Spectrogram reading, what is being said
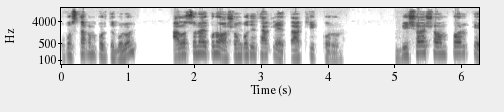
উপস্থাপন করতে বলুন। আলোচনায় কোনো অসঙ্গতি থাকলে তা ঠিক করুন। বিষয় সম্পর্কে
